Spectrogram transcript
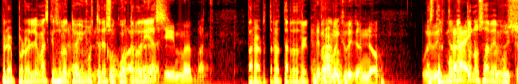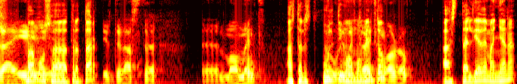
pero el problema es que solo tuvimos tres o cuatro uh, días para tratar de recuperarlo. moment we don't know. We Hasta el momento no sabemos. Vamos a tratar till the last uh, moment. hasta el último momento, hasta el día de mañana,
